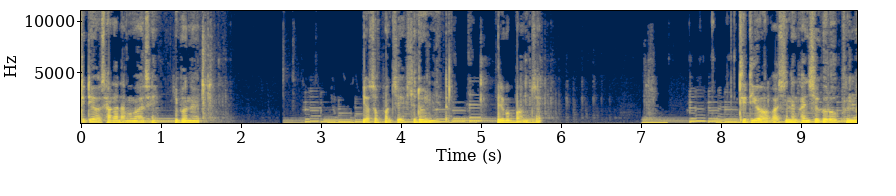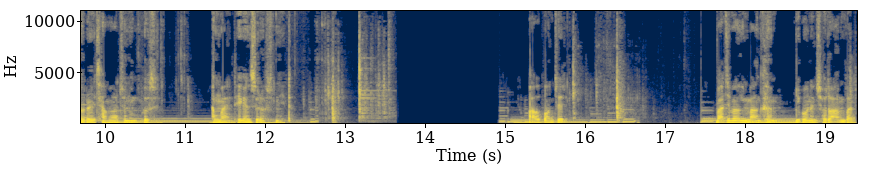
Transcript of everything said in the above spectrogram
드디어 사과나무 맛에 기분을. 여섯 번째 시도입니다. 일곱 번째. 드디어 맛있는 간식으로 분노를 참아주는 모습. 정말 대견스럽습니다. 아홉 번째. 마지막인 만큼 이번엔 저도 안 받,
